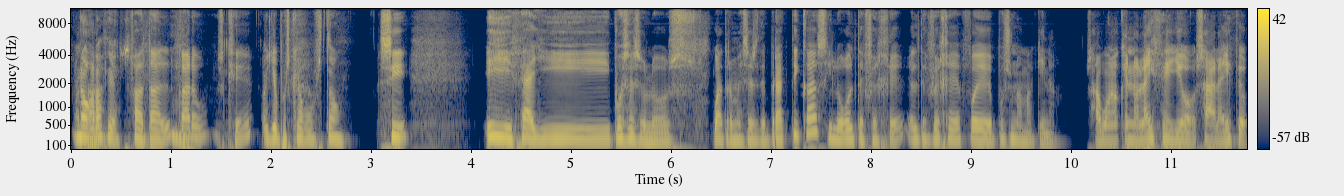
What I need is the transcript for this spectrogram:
No, gracias. Fatal, claro, es que Oye, pues qué gusto. sí. Y hice allí, pues eso, los cuatro meses de prácticas y luego el TFG. El TFG fue pues una máquina. O sea, bueno, que no la hice yo, o sea, la hizo,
